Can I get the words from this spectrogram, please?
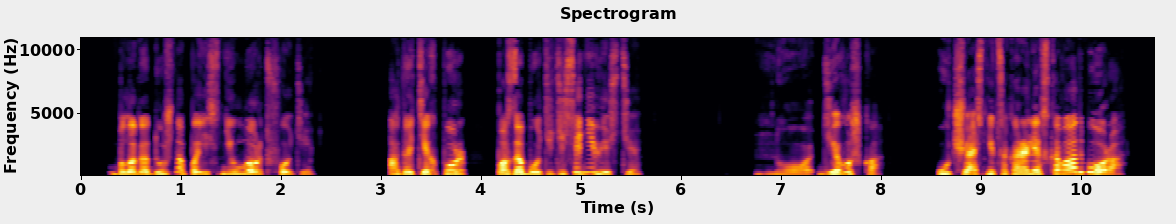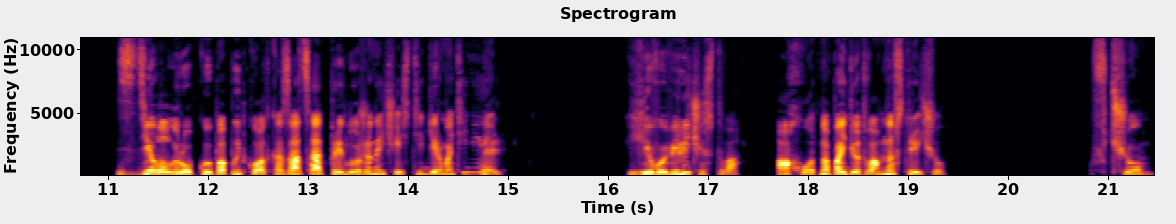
— благодушно пояснил лорд Фоти. «А до тех пор позаботитесь о невесте». «Но девушка — участница королевского отбора», — сделал робкую попытку отказаться от предложенной чести Дерматиниэль. «Его Величество охотно пойдет вам навстречу». «В чем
